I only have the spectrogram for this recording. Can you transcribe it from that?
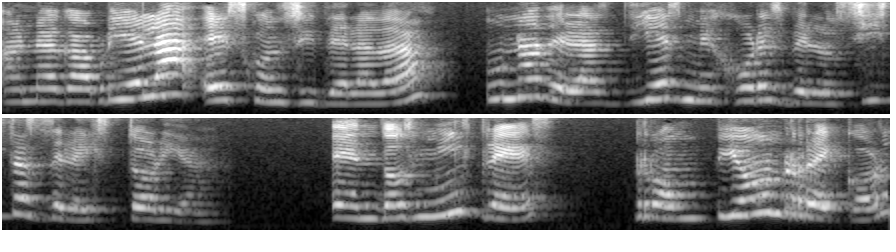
Ana Gabriela es considerada una de las 10 mejores velocistas de la historia. En 2003 rompió un récord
